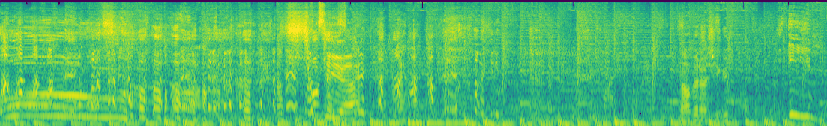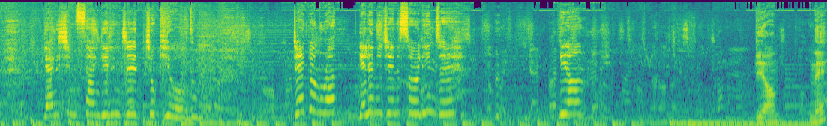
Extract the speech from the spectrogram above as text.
Çok iyi ya. ne haber Ayşegül? İyiyim. Yani şimdi sen gelince çok iyi oldum. Cenk ve Murat gelemeyeceğini söyleyince... Bir an Bir an ne?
